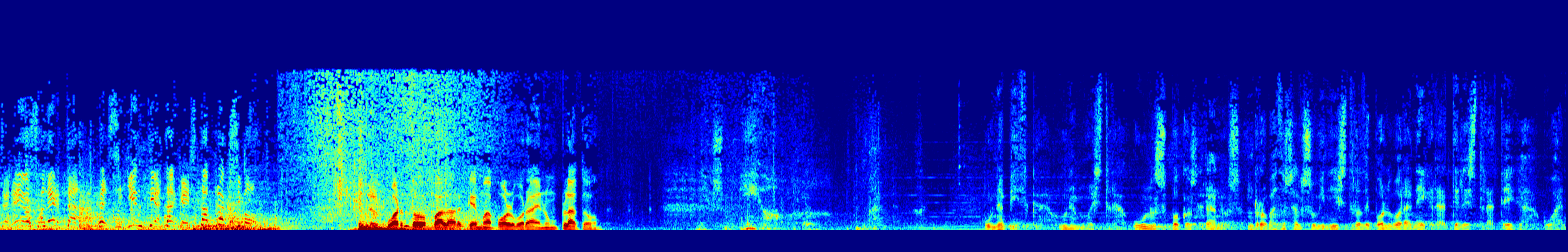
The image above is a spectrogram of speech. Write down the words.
¡Teneos alerta! ¡El siguiente ataque está próximo! En el cuarto, Valar quema pólvora en un plato. Una pizca, una muestra, unos pocos granos robados al suministro de pólvora negra del estratega Juan.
